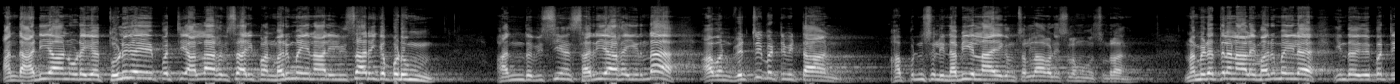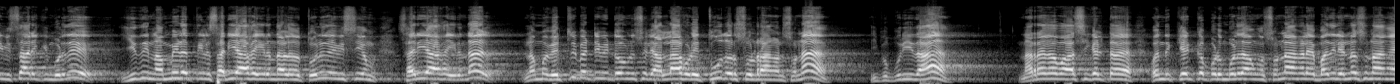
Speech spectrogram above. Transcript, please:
அந்த அடியானுடைய தொழுகையை பற்றி அல்லாஹ் விசாரிப்பான். மறுமை நாளில் விசாரிக்கப்படும். அந்த விஷயம் சரியாக இருந்தால் அவன் வெற்றி பெற்று விட்டான். அப்படின்னு சொல்லி நபிகள் நாயகம் சொல்லா அலிஸ்லாம் அவங்க சொல்கிறாங்க நம்மிடத்தில் நாளை மறுமையில் இந்த இதை பற்றி விசாரிக்கும் பொழுது இது நம்மிடத்தில் சரியாக இருந்தால் அந்த தொழுகை விஷயம் சரியாக இருந்தால் நம்ம வெற்றி பெற்று விட்டோம்னு சொல்லி அல்லாஹுடைய தூதர் சொல்கிறாங்கன்னு சொன்னால் இப்போ புரியுதா? நரகவாசிகள்கிட்ட வந்து கேட்கப்படும் பொழுது அவங்க சொன்னாங்களே பதில் என்ன சொன்னாங்க?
